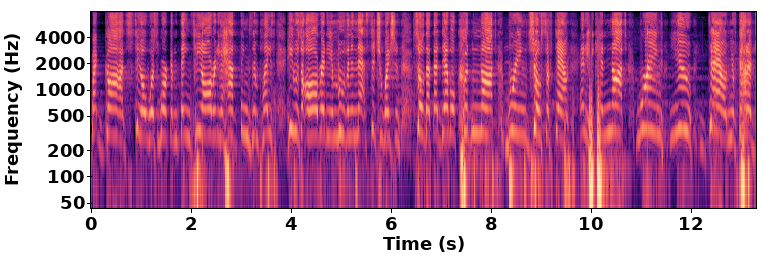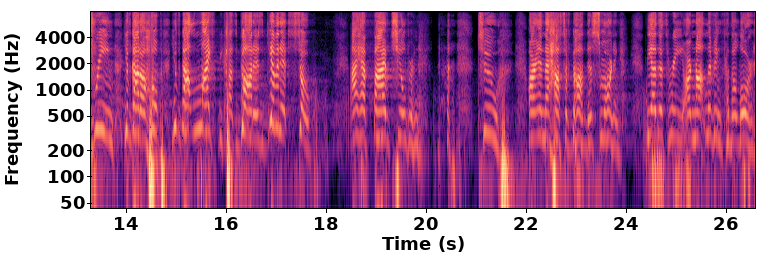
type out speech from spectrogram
But God still was working things. He already had things in place. He was already moving in that situation so that the devil could not bring Joseph down. And he cannot bring you down. You've got a dream. You've got a hope. You've got life because God has given it so. I have five children. Two are in the house of God this morning. The other three are not living for the Lord.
